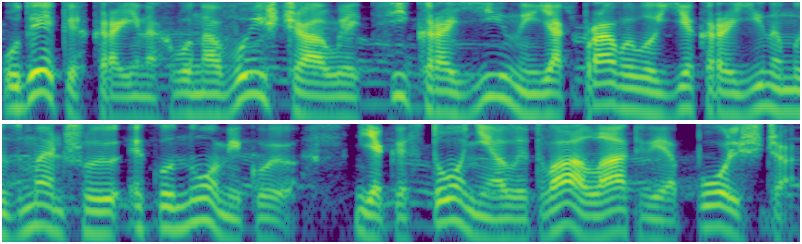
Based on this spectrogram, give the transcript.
У деяких країнах вона вища, але ці країни, як правило, є країнами з меншою економікою, як Естонія, Литва, Латвія, Польща.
